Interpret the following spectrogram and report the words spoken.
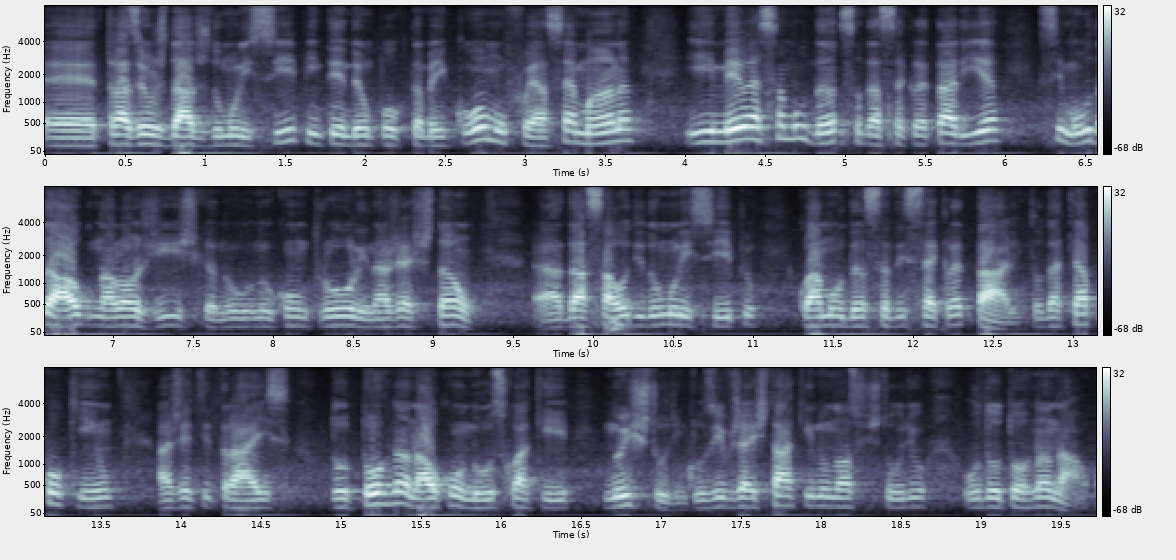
é, trazer os dados do município, entender um pouco também como foi a semana e, em meio a essa mudança da secretaria, se muda algo na logística, no, no controle, na gestão da saúde do município com a mudança de secretário. Então, daqui a pouquinho, a gente traz doutor Nanal conosco aqui no estúdio. Inclusive, já está aqui no nosso estúdio o doutor Nanal.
